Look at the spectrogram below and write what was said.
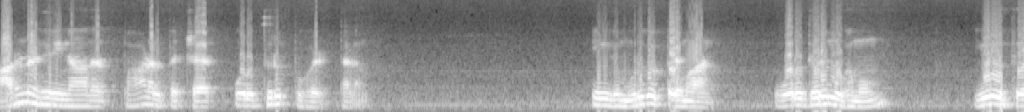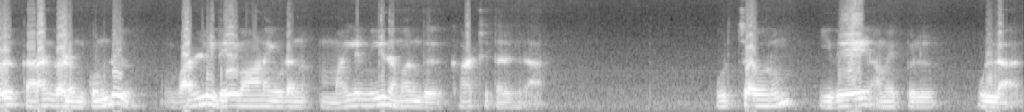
அருணகிரிநாதர் பாடல் பெற்ற ஒரு திருப்புகழ் தலம். இங்கு முருகப்பெருமான் ஒரு திருமுகமும் இரு திருக்கரங்களும் கொண்டு வள்ளி தெய்வானையுடன் மயில் மீது அமர்ந்து காட்சி தருகிறார். உற்சவரும் இதே அமைப்பில் உள்ளார்.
